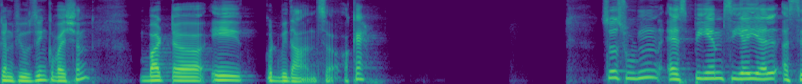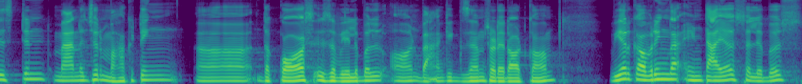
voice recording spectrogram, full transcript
confusing question, but uh, A could be the answer. Okay. So student SPMCIL Assistant Manager Marketing, uh, the course is available on bankexamstudy.com. We are covering the entire syllabus.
